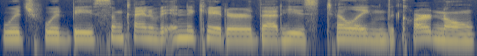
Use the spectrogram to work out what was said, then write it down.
Which would be some kind of indicator that he's telling the cardinal,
